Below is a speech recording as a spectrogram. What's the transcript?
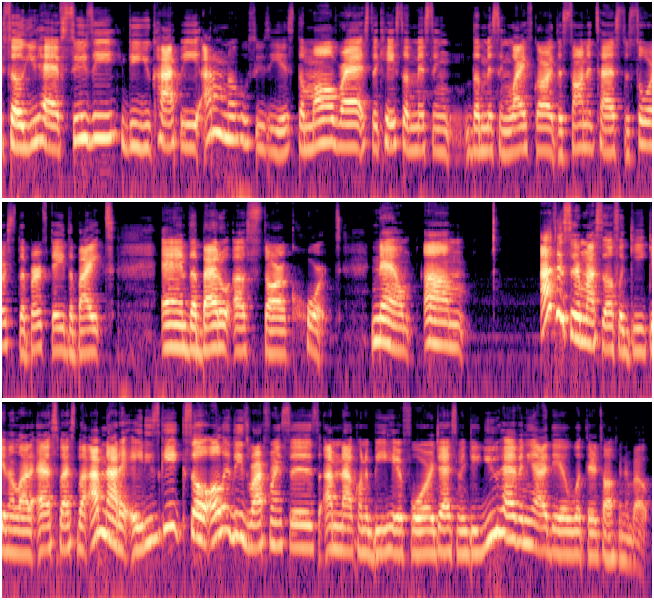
so you have Suzie. Do you copy? I don't know who Suzie is. The mall rats, the case of missing the missing lifeguard, the test, the source, the birthday, the bite, and the battle of Starcourt. Now, um, I consider myself a geek in a lot of aspects, but I'm not an 80s geek. So all of these references I'm not going to be here for. Jasmine, do you have any idea what they're talking about?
